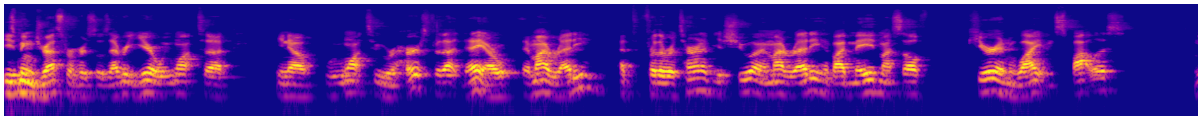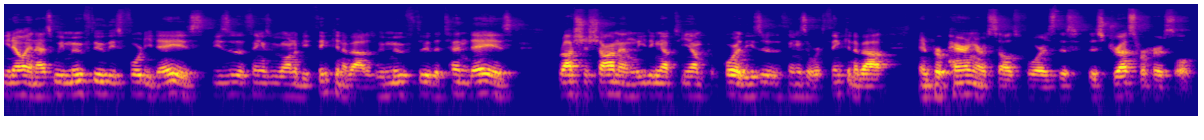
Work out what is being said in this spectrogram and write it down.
these being dress rehearsals every year, we want to, you know, we want to rehearse for that day. Are, am I ready for the return of Yeshua? Am I ready? Have I made myself pure and white and spotless? You know, and as we move through these 40 days, these are the things we want to be thinking about. As we move through the 10 days, Rosh Hashanah and leading up to Yom Kippur, these are the things that we're thinking about and preparing ourselves for is this, this dress rehearsal.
